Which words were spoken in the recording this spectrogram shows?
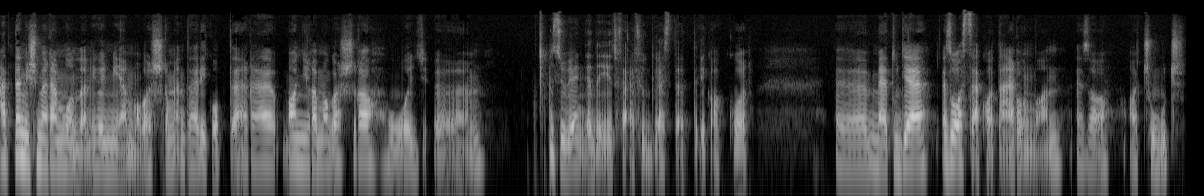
hát nem ismerem mondani, hogy milyen magasra ment a helikopterre, annyira magasra, hogy az ő engedélyét felfüggesztették akkor, mert ugye ez országhatáron van, ez a, a csúcs,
